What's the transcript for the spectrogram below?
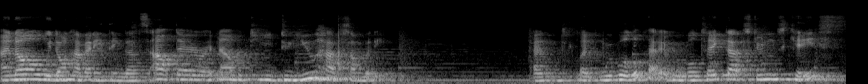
I know we don't have anything that's out there right now, but do you, do you have somebody? And like we will look at it, we will take that student's case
